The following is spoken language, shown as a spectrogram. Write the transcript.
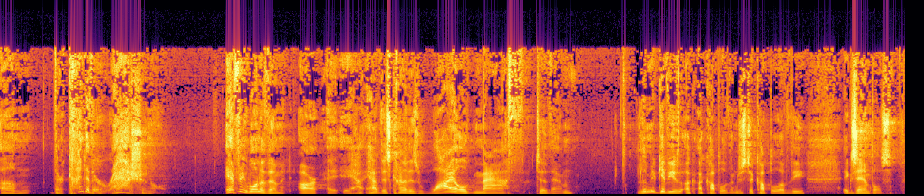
um, they're kind of irrational. Every one of them are, have this kind of this wild math to them. Let me give you a, a couple of them, just a couple of the examples.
